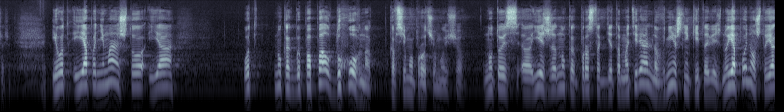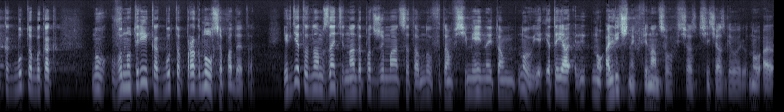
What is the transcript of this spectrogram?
И вот я понимаю, что я вот, ну, как бы попал духовно ко всему прочему еще. Ну, то есть, э, есть же, ну, как просто где-то материально, внешние какие-то вещи. Но я понял, что я как будто бы как, ну, внутри как будто прогнулся под это. И где-то нам, знаете, надо поджиматься там, ну, там в семейной, там, ну, это я ну, о личных финансовых сейчас, сейчас говорю, ну, о,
